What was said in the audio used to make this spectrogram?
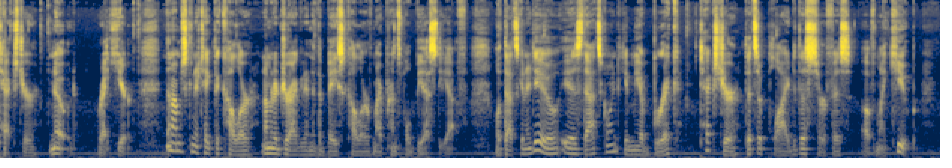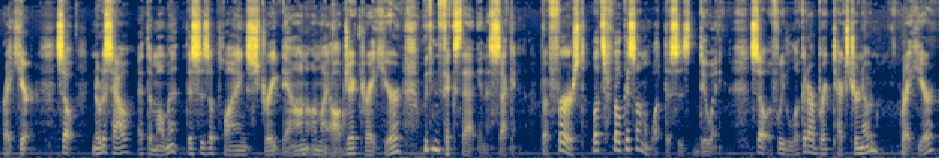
texture node right here. Then I'm just going to take the color and I'm going to drag it into the base color of my principled BSDF. What that's going to do is that's going to give me a brick texture that's applied to the surface of my cube right here. So notice how at the moment this is applying straight down on my object right here. We can fix that in a second. But first, let's focus on what this is doing. So if we look at our brick texture node right here,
